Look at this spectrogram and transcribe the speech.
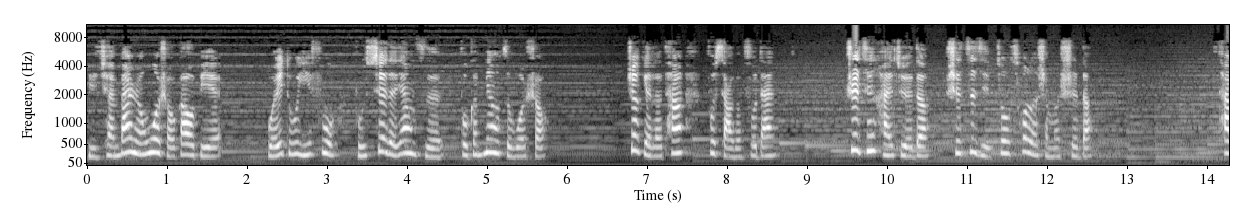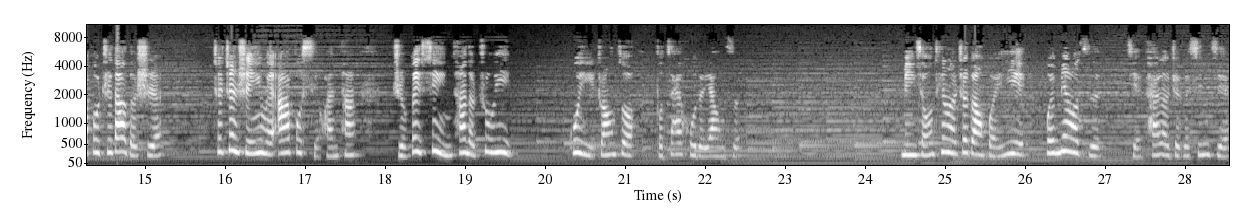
与全班人握手告别，唯独一副不屑的样子，不跟妙子握手，这给了他不小的负担。至今还觉得是自己做错了什么似的。他不知道的是，这正是因为阿布喜欢他，只为吸引他的注意，故意装作不在乎的样子。敏雄听了这段回忆，为妙子解开了这个心结。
